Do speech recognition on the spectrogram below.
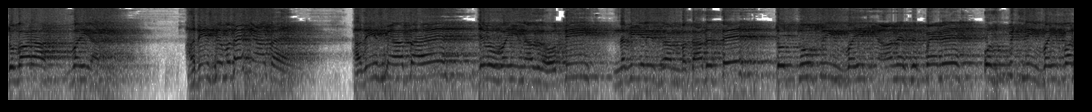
دوبارہ وہی آتی۔ حدیث میں بتایا کیا آتا ہے؟ حدیث میں آتا ہے، جب وہی نظر ہوتی، نبی علیہ السلام بتا دیتے، تو دوسری وہی کے آنے سے پہلے اس پچھلی وہی پر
